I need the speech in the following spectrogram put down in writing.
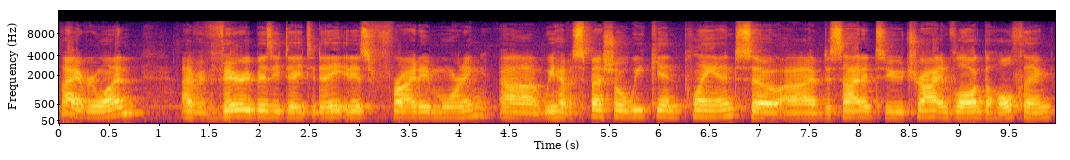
Hi everyone. I have a very busy day today. It is Friday morning. Uh, we have a special weekend planned, so I've decided to try and vlog the whole thing.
